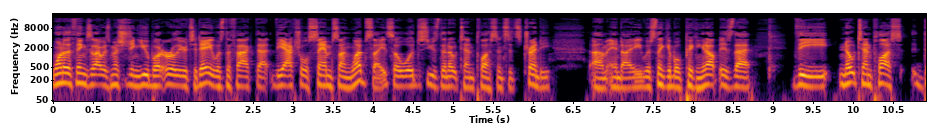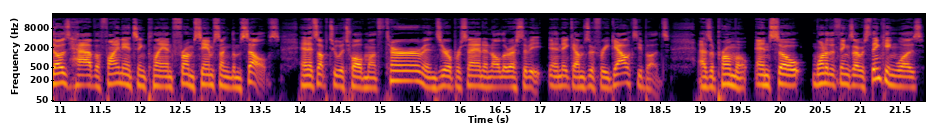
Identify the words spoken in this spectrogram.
one of the things that I was messaging you about earlier today was the fact that the actual Samsung website, so we'll just use the Note 10 Plus since it's trendy, um, and I was thinking about picking it up, is that the Note 10 Plus does have a financing plan from Samsung themselves, and it's up to a 12 month term and 0% and all the rest of it, and it comes with free Galaxy Buds as a promo. And so one of the things I was thinking was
